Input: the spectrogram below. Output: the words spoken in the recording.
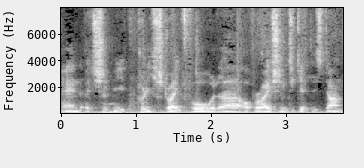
and it should be a pretty straightforward uh, operation to get this done.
